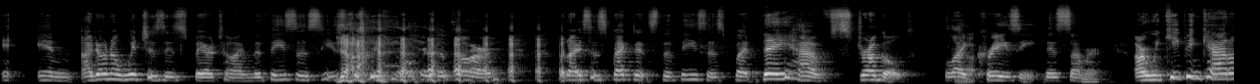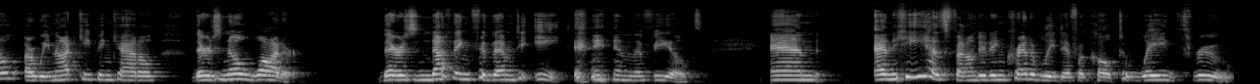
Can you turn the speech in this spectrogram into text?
In, in, I don't know which is his spare time, the thesis he's yeah. doing over the farm, but I suspect it's the thesis. But they have struggled like yeah. crazy this summer. Are we keeping cattle? Are we not keeping cattle? There's no water. There's nothing for them to eat in the fields. And and he has found it incredibly difficult to wade through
